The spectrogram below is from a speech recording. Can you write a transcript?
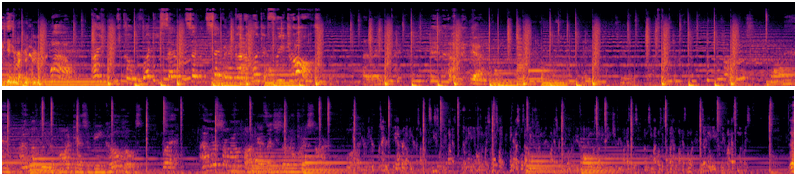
you remember? Wow, I used code Lucky777 and got 100 free draws. yeah. Man, I love doing the podcast and being co-host, All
